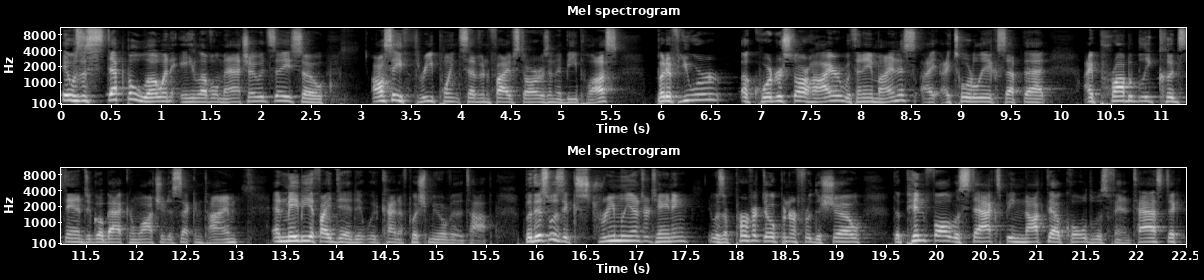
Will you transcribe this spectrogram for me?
It was a step below an A level match, I would say. So I'll say 3.75 stars and a B plus. But if you were a quarter star higher with an A minus, I, I totally accept that. I probably could stand to go back and watch it a second time. And maybe if I did, it would kind of push me over the top. But this was extremely entertaining. It was a perfect opener for the show. The pinfall with Stacks being knocked out cold was fantastic.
